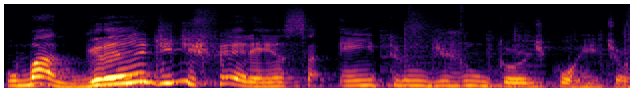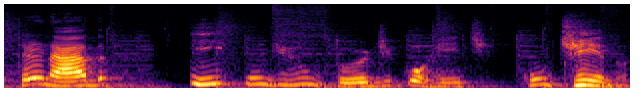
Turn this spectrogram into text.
uma grande diferença entre um disjuntor de corrente alternada e um disjuntor de corrente contínua.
